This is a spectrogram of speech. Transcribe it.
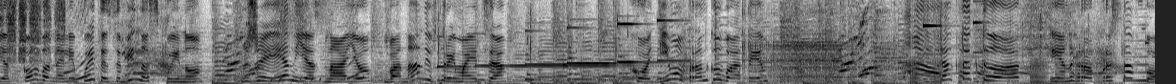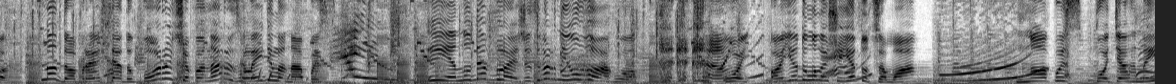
Обов'язково наліпити собі на спину. Вже Ен я знаю, вона не втримається. Ходімо пранкувати. Так, так, так. Ен грав приставку. Ну добре, сяду поруч, щоб вона розгледіла напис. Ен, ну давай же, зверни увагу. Ой, а я думала, що я тут сама. Напис потягни?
